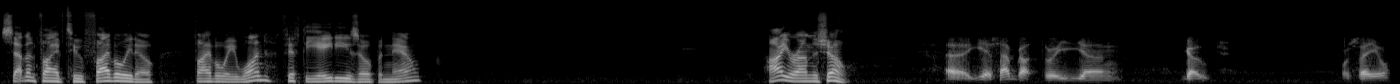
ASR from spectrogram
752 5080 5081. 5080 is open now. Hi, you're on the show. Uh, yes, I've got three young goats for sale.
